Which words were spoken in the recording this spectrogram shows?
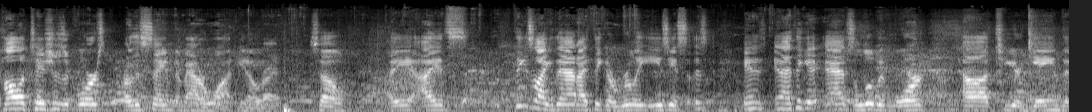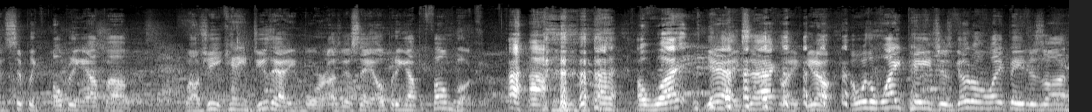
politicians, of course, are the same no matter what. You know, Right. So, I, I it's things like that. I think are really easy. It's, it's, and, it- and I think it adds a little bit more uh, to your game than simply opening up. A, well, gee, you can't even do that anymore. I was going to say opening up a phone book. A what? Yeah, exactly. you know, oh, with the white pages, go to the white pages on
